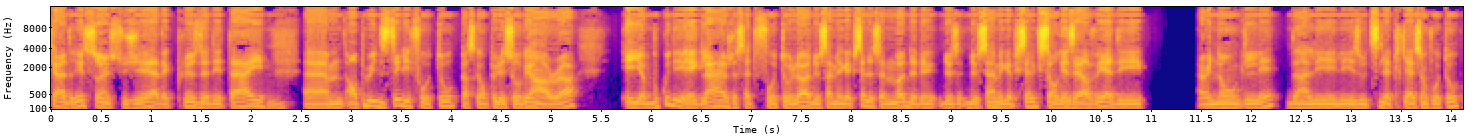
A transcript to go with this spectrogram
cadrer sur un sujet avec plus de détails. Mm-hmm. euh, on peut éditer les photos parce qu'on peut les sauver en RAW. Et il y a beaucoup des réglages de cette photo-là, 200 mégapixels, de ce mode de 200 mégapixels qui sont réservés à des un onglet dans les, les outils de l'application photo,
